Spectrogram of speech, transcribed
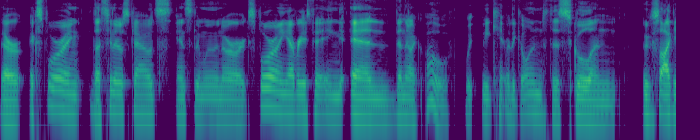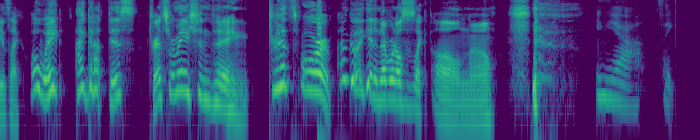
they're exploring the Sailor Scouts and Sailor Moon are exploring everything, and then they're like, "Oh, we we can't really go into this school." And Usagi's like, "Oh wait, I got this transformation thing. Transform! I'm going in," and everyone else is like, "Oh no." yeah, it's like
